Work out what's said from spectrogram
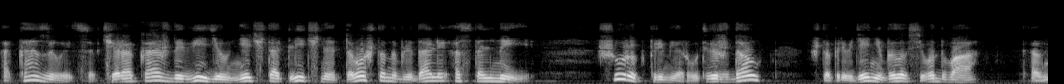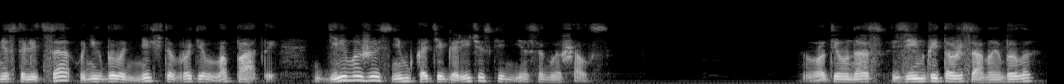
Оказывается, вчера каждый видел нечто отличное от того, что наблюдали остальные. Шура, к примеру, утверждал, что привидений было всего два, а вместо лица у них было нечто вроде лопаты — Дима же с ним категорически не соглашался. «Вот и у нас с Зинкой то же самое было», —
